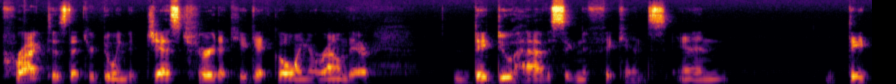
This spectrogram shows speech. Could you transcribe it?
practice that you're doing, the gesture that you get going around there, they do have a significance and they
